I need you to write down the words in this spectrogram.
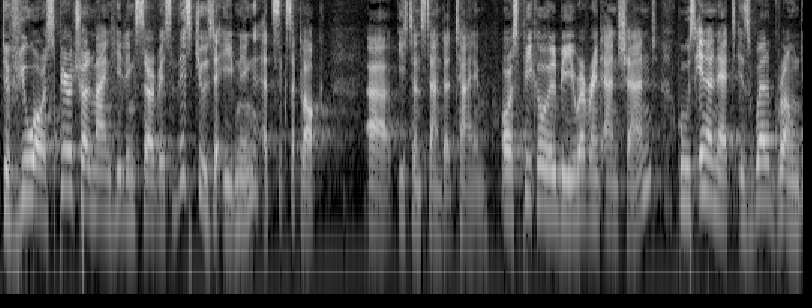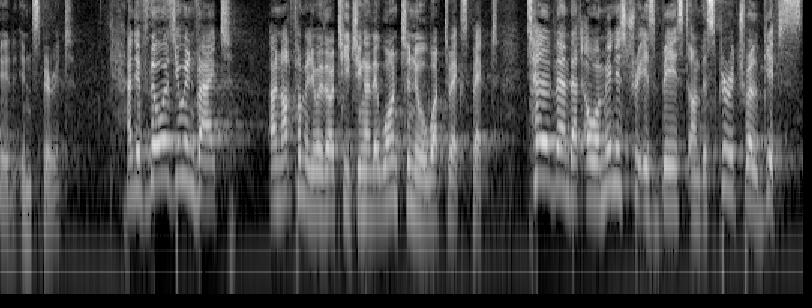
to view our spiritual mind healing service this Tuesday evening at 6 o'clock uh, Eastern Standard Time. Our speaker will be Reverend Ann Shand, whose inner net is well grounded in spirit. And if those you invite are not familiar with our teaching and they want to know what to expect, tell them that our ministry is based on the spiritual gifts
